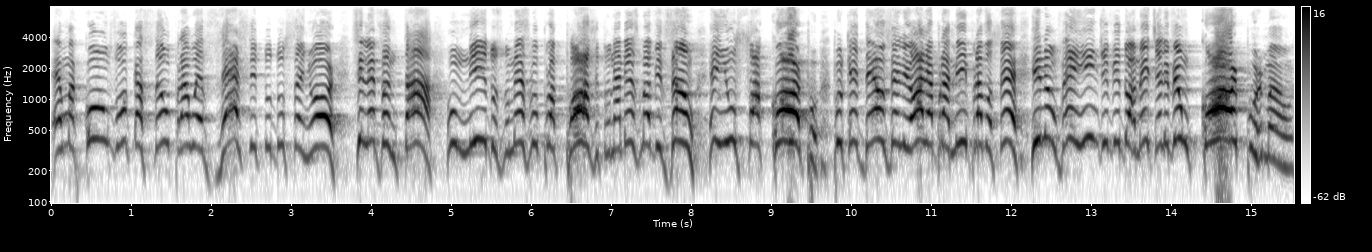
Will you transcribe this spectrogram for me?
É uma convocação para o exército do Senhor se levantar unidos no mesmo propósito, na mesma visão, em um só corpo, porque Deus ele olha para mim, para você e não vê individualmente, ele vê um corpo, irmãos.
